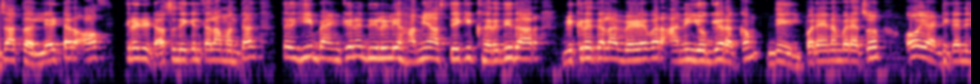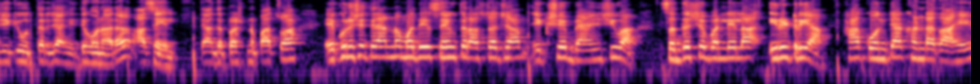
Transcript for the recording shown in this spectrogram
जातं. लेटर ऑफ क्रेडिट असं देखील त्याला म्हणतात. तर ही बँकेने दिलेली हमी असते की खरेदीदार विक्रेत्याला वेळेवर आणि योग्य रक्कम देईल. पर्याय नंबर याचं अ या ठिकाणी जे की उत्तर जे आहे ते होणारं असेल. त्यानंतर प्रश्न पाचवा. एकोणीसशे त्र्याण्णवमध्ये संयुक्त राष्ट्राच्या एकशे ब्याऐंशीवा सदस्य बनलेला इरिट्रिया हा कोणत्या खंडात आहे?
